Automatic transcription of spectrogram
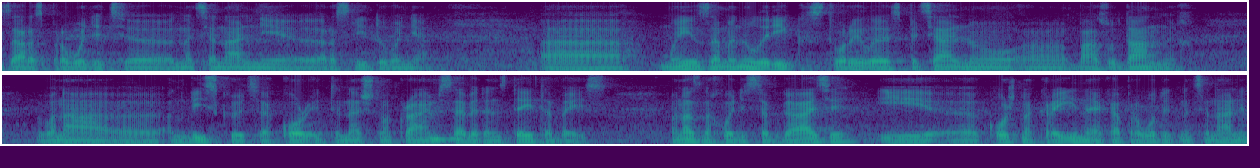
зараз проводять національні розслідування. Ми за минулий рік створили спеціальну базу даних. Вона е, англійською це Core International Crimes Evidence Database. Вона знаходиться в Гаазі, і е, кожна країна, яка проводить національні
